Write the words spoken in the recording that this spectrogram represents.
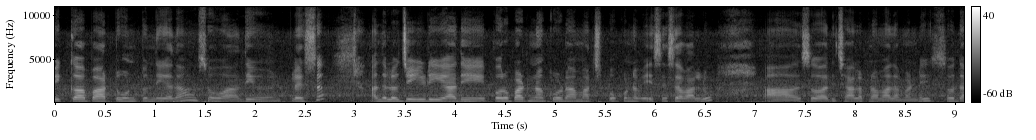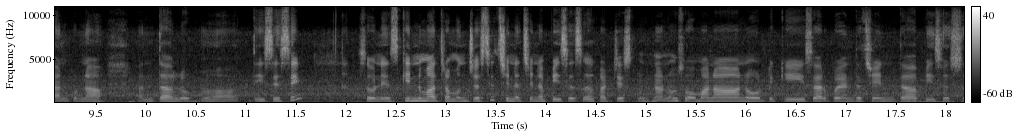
పిక్క పార్ట్ ఉంటుంది కదా సో అది ప్లస్ అందులో జీడి అది పొరపాటున కూడా మర్చిపోకుండా వేసేసేవాళ్ళు. సో అది చాలా ప్రమాదం అండి. సో దానికి ఉన్న అంతా లో తీసేసి సో నేను స్కిన్ మాత్రం ఉంచేసి చిన్న చిన్న పీసెస్గా కట్ చేసుకుంటున్నాను. సో మన నోటికి సరిపోయేంత చిన్న పీసెస్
